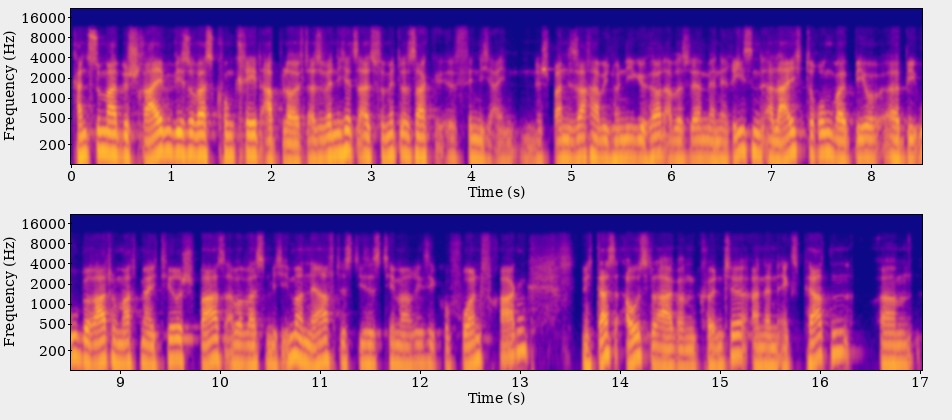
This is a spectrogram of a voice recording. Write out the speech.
kannst du mal beschreiben, wie sowas konkret abläuft. Also wenn ich jetzt als Vermittler sage, äh, finde ich eine spannende Sache, habe ich noch nie gehört, aber es wäre mir eine Riesenerleichterung, weil BU-Beratung äh, macht mir eigentlich tierisch Spaß, aber was mich immer nervt, ist dieses Thema Risikovoranfragen. Wenn ich das auslagern könnte an einen Experten, ähm,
